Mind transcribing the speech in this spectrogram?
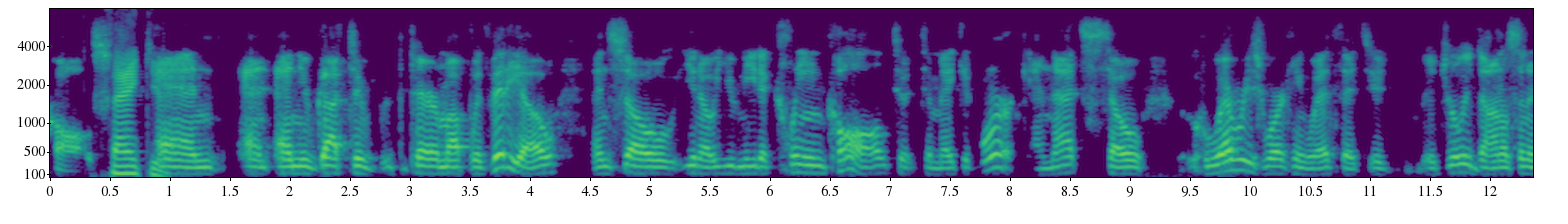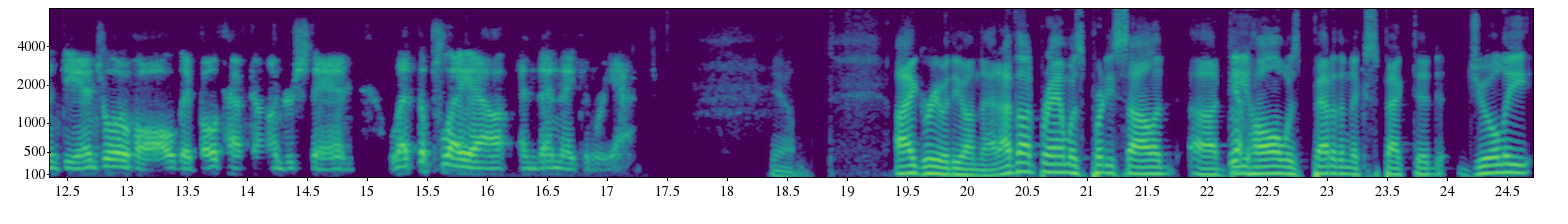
calls Thank you. and and and you've got to pair them up with video and so you know you need a clean call to to make it work and that's so whoever he's working with it's it, Julie Donaldson and DeAngelo Hall they both have to understand let the play out and then they can react Yeah. I agree with you on that. I thought Bram was pretty solid. Uh, D Yep. Hall was better than expected. Julie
